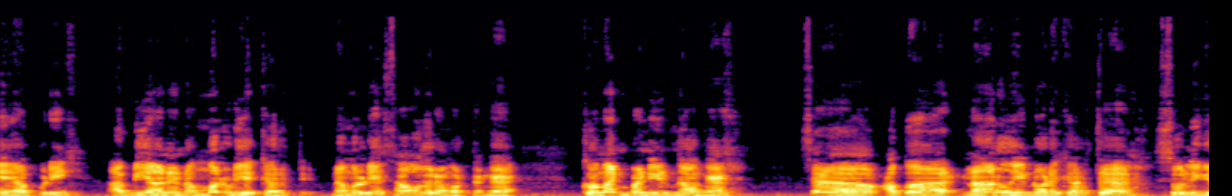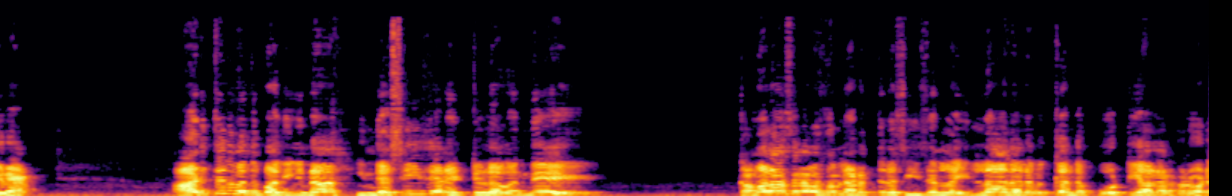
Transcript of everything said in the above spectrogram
ஏன் அப்படி அப்படியான நம்மளுடைய கருத்து நம்மளுடைய சகோதரம் ஒருத்தங்க கமெண்ட் பண்ணியிருந்தாங்க. சரி அப்போ நானும் என்னோட கருத்தை சொல்லிக்கிறேன். அடுத்தது வந்து பார்த்தீங்கன்னா இந்த சீசன் எட்டில் வந்து கமலாசன் அவர்கள் நடத்துகிற சீசனில் இல்லாத அளவுக்கு அந்த போட்டியாளர்களோட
